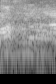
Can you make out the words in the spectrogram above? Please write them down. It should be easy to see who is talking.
Speaker 1: Awesome.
